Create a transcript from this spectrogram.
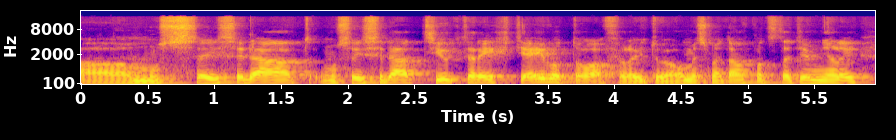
Uh, musí si dát, musí si dát cíl, který chtějí od toho affiliateu. Jo? My jsme tam v podstatě měli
